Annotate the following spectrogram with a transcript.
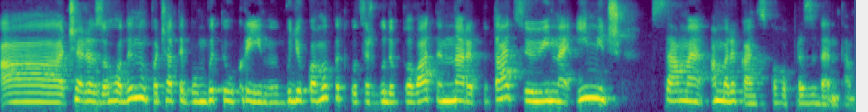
а через годину почати бомбити Україну. В будь-якому випадку це ж буде впливати на репутацію і на імідж саме американського президента.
